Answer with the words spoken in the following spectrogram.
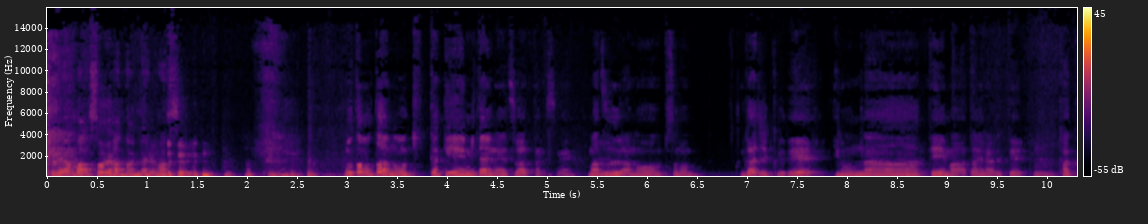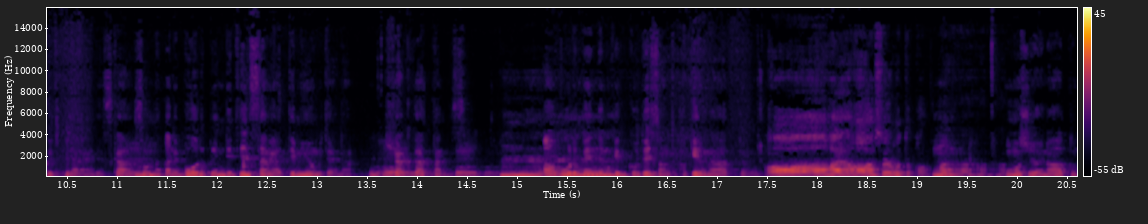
それはまあそういう反応になります。よ もともとあのきっかけみたいなやつはあったんですね。まず、あのその画塾でいろんなテーマ与えられて描くじゃないですか、その中でボールペンでデッサンをやってみようみたいな企画があったんですよ、うーん。あボールペンでも結構デッサンって描けるなって思って。ああはいああそういうことか、うん。はいはいはいはい。面白いなと。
